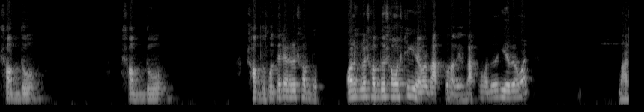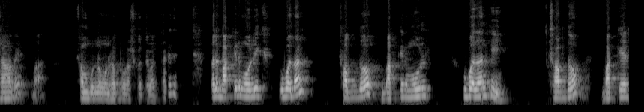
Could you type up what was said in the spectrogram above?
শব্দ শব্দ শব্দ, প্রত্যেকটা একটা শব্দ। অনেকগুলো শব্দ সমষ্টি কি আমার বাক্য হবে। বাক্যের মধ্যে কি হবে আমার? ভাষা হবে বা সম্পূর্ণ মনোভাব প্রকাশ করতে পারে, ঠিক আছে? তাহলে বাক্যের মৌলিক উপাদান, শব্দ, বাক্যের মূল উপাদান কি? শব্দ, বাক্যের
